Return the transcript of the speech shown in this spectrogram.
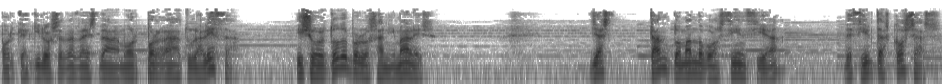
porque aquí lo que se trata es dar amor por la naturaleza y sobre todo por los animales. Ya están tomando conciencia de ciertas cosas.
